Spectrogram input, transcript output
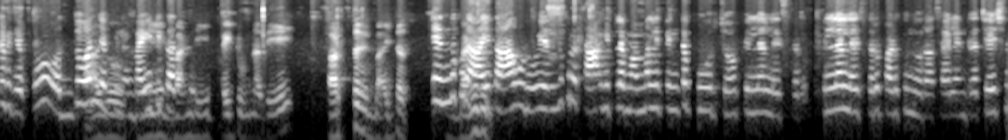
ఏ ఎక్కడికి చెప్పు? వద్దు అని చెప్పిన బయటికి బండి బయట ఉన్నది బయట. ఎందుకు రాయి తాగుడు? ఎందుకు తాగి? ఇట్లా మమ్మల్ని తింటే కూర్చో పిల్లలు లేస్తారు. పిల్లలు లేస్తారు పడుకుందురా సైలెంట్గా. చేసిన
